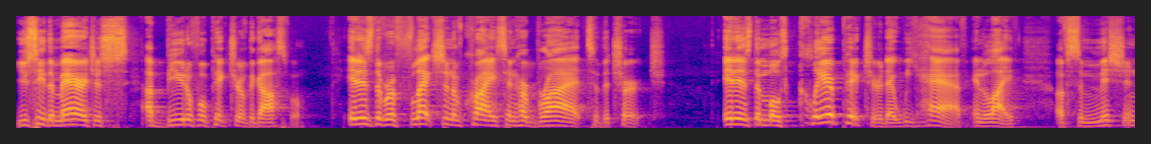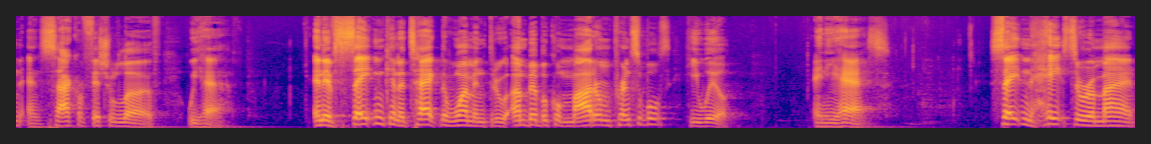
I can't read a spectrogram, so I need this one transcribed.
You see, the marriage is a beautiful picture of the gospel. It is the reflection of Christ and her bride to the church. It is the most clear picture that we have in life of submission and sacrificial love we have. And if Satan can attack the woman through unbiblical modern principles, he will. And he has. Satan hates to remind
